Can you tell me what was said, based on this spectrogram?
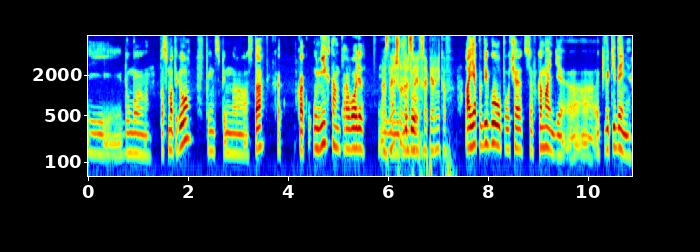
и думаю, посмотрю, в принципе, на старт, как, как у них там проводят. А знаешь уже буду- своих соперников? А я побегу, получается, в команде э, в Экидене.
